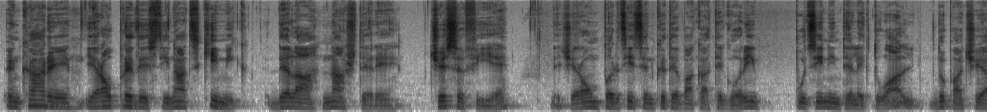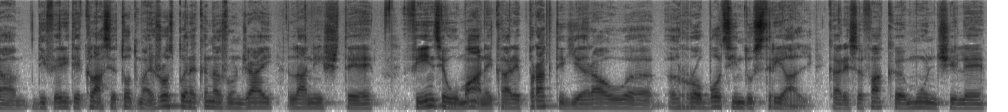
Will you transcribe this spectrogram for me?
în care erau predestinați chimic de la naștere ce să fie, deci erau împărțiți în câteva categorii, puțin intelectuali, după aceea diferite clase tot mai jos, până când ajungeai la niște ființe umane care practic erau uh, roboți industriali, care să facă muncile,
